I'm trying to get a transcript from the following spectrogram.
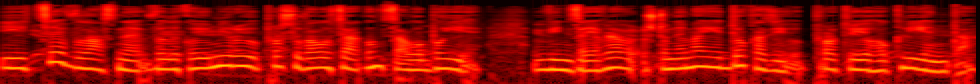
І це, власне, великою мірою просувалося Гонсало Боє. Він заявляв, що немає доказів проти його клієнта.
